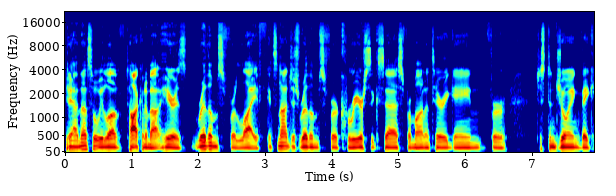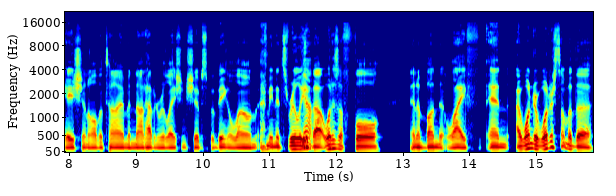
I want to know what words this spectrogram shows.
Yeah, and that's what we love talking about here is rhythms for life. It's not just rhythms for career success, for monetary gain, for just enjoying vacation all the time and not having relationships, but being alone. I mean, it's really Yeah. about what is a full and abundant life. And I wonder what are some of the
